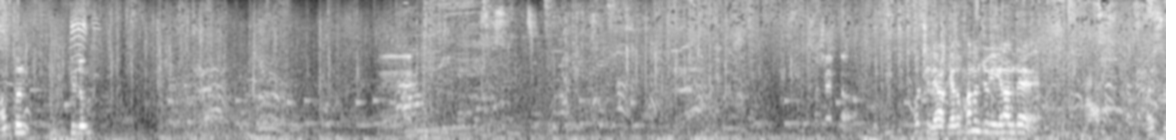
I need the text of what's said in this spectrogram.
아무튼 킬좀. 터치했다. 터치 내가 계속 하는 중이긴 한데. 나이스.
